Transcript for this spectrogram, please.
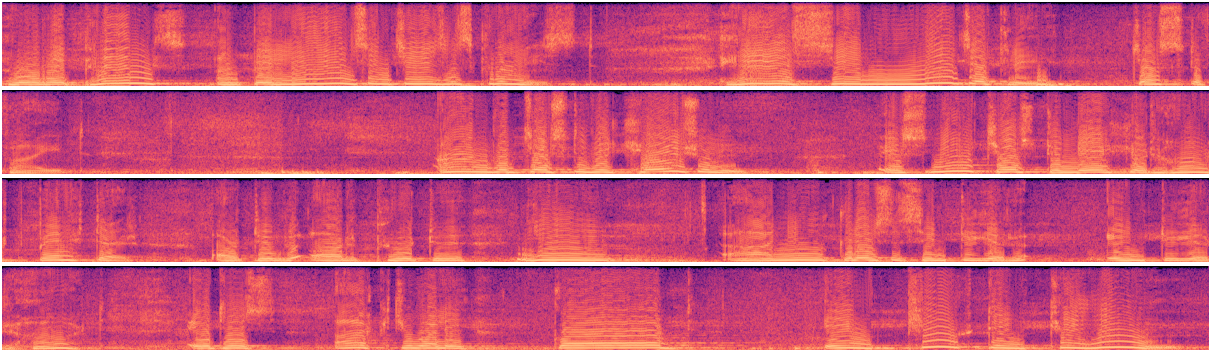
who repents and believes in Jesus Christ. He is immediately justified. And the justification is not just to make your heart better or to or put new uh, new graces into your into your heart. It is actually God imputing to you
